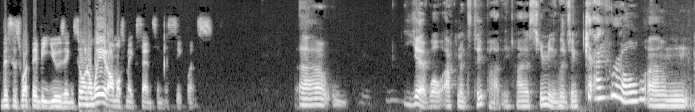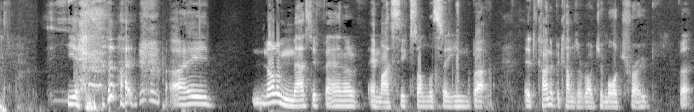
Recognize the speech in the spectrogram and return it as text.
This is what they'd be using. So in a way, it almost makes sense in this sequence. Uh, yeah, well, Ahmed's Tea Party. I assume he lives in Cairo. Um, yeah, I, I not a massive fan of MI6 on the scene, but it kind of becomes a Roger Moore trope. But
